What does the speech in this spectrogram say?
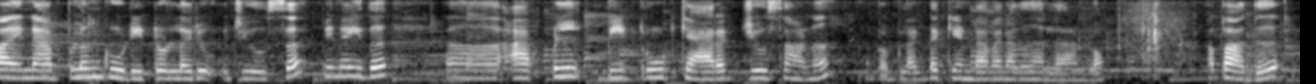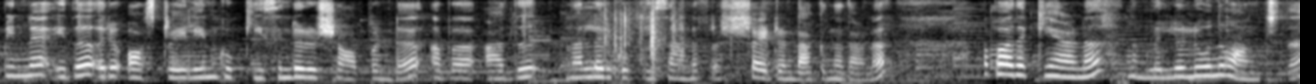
പൈനാപ്പിളും കൂടിയിട്ടുള്ളൊരു ജ്യൂസ്. പിന്നെ ഇത് ആപ്പിൾ ബീട്രൂട്ട് ക്യാരറ്റ് ജ്യൂസാണ്. അപ്പോൾ ബ്ലഡൊക്കെ ഉണ്ടാവാൻ അത് നല്ലതാണല്ലോ. അപ്പോൾ അത് പിന്നെ ഇത് ഒരു ഓസ്ട്രേലിയൻ കുക്കീസിന്റെ ഒരു ഷോപ്പുണ്ട്. അപ്പോൾ അത് നല്ലൊരു കുക്കീസാണ് ഫ്രഷ് ആയിട്ട് ഉണ്ടാക്കുന്നതാണ്. അപ്പോൾ അതൊക്കെയാണ് നമ്മൾ ലുലുന്ന് വാങ്ങിച്ചത്.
